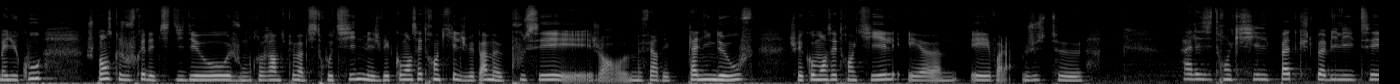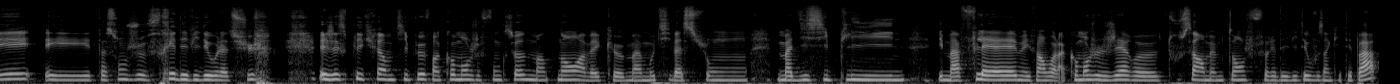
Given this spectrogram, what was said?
Mais du coup, je pense que je vous ferai des petites vidéos, je vous montrerai un petit peu ma petite routine, mais je vais commencer tranquille, je vais pas me pousser et genre me faire des plannings de ouf. Je vais commencer tranquille et, euh, voilà, juste euh, allez-y tranquille, pas de culpabilité et de toute façon, je ferai des vidéos là-dessus et j'expliquerai un petit peu comment je fonctionne maintenant avec euh, ma motivation, ma discipline et ma flemme et enfin voilà, comment je gère tout ça en même temps, je ferai des vidéos, vous inquiétez pas.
